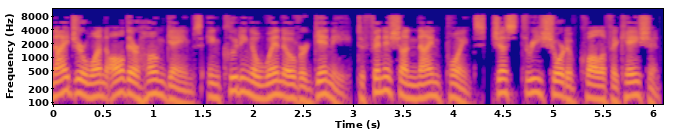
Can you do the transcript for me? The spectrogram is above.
Niger won all their home games including a win over Guinea to finish on nine points, just three short of qualification.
